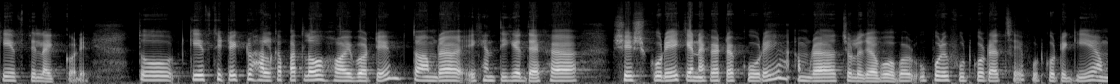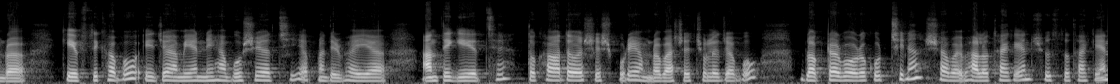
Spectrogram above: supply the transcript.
কেএফসি লাইক করে। তো কেএফসিটা একটু হালকা পাতলাও হয় বটে। তো আমরা এখান থেকে দেখা শেষ করে, কেনাকাটা করে আমরা চলে যাব। আবার উপরে ফুডকোর্ট আছে ফুডকোর্টে গিয়ে আমরা কেএফসি খাব। এই যে আমি আর নেহা বসে আছি, আপনাদের ভাইয়া আনতে গিয়েছে। তো খাওয়া দাওয়া শেষ করে আমরা বাসায় চলে যাব। ব্লগটা বড় করছি না। সবাই ভালো থাকেন, সুস্থ থাকেন।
